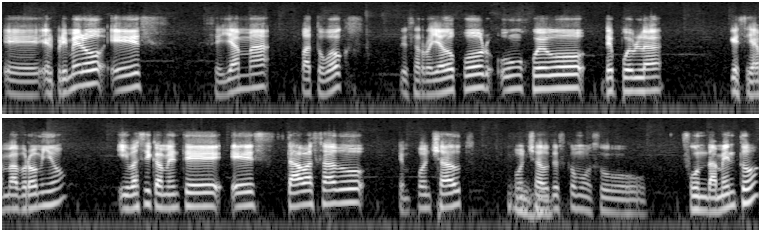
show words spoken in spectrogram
Eh, el primero es se llama Pato Box, desarrollado por un juego de Puebla que se llama Bromio y básicamente está basado en Punch Out. Punch Out es como su fundamento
